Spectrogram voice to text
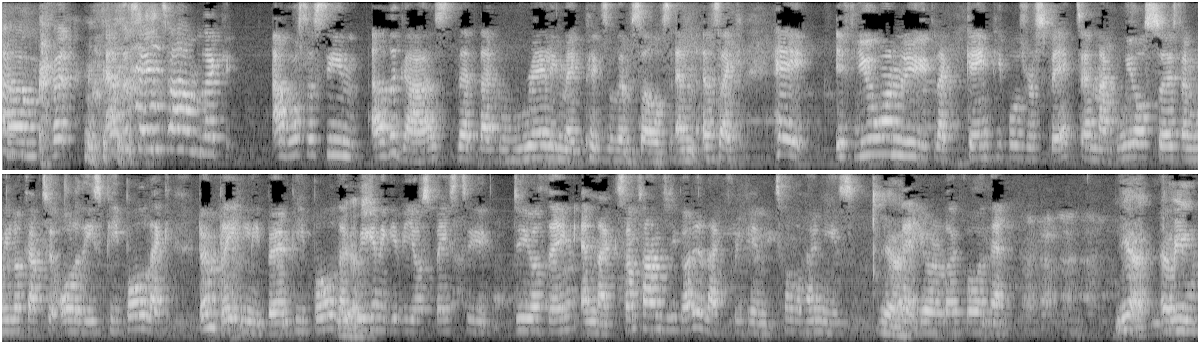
um, but at the same time, like I've also seen other guys that like really make pigs of themselves, and it's like, hey, if you want to like gain people's respect, and like we all surf and we look up to all of these people, like don't blatantly burn people. Like Yes. we're gonna give you your space to do your thing, and like sometimes you gotta like freaking tell the homies Yeah. that you're a local and that Yeah, I mean,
